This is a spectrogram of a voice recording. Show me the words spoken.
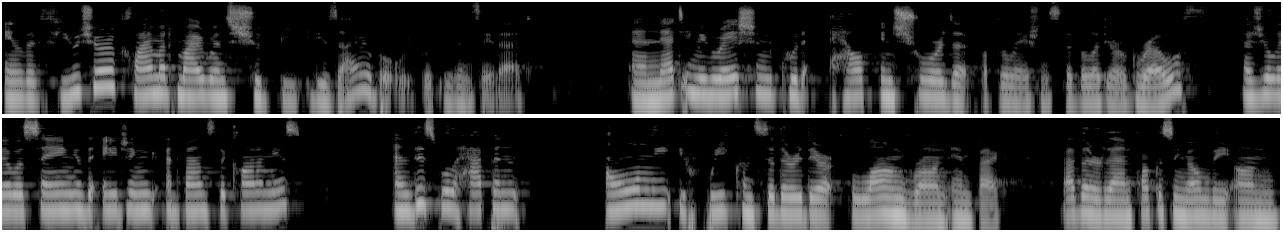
in the future, climate migrants should be desirable. We could even say that. And net immigration could help ensure the population stability or growth, as Julia was saying, in the aging advanced economies. And this will happen only if we consider their long run impact rather than focusing only on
